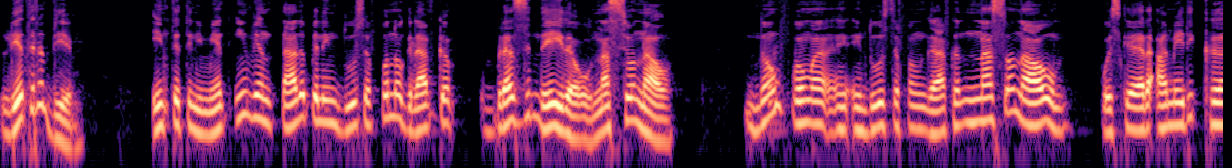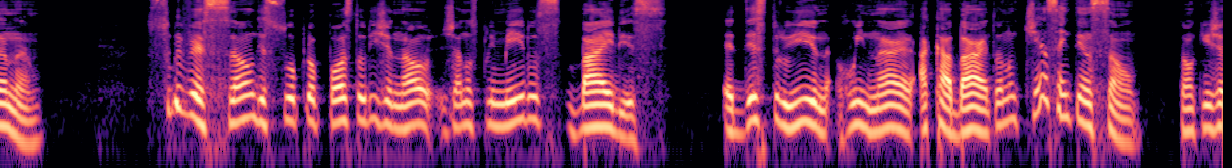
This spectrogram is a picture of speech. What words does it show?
Letra B. Entretenimento inventado pela indústria fonográfica brasileira ou nacional. Não foi uma indústria fonográfica nacional, pois que era americana. Subversão de sua proposta original já nos primeiros bailes é, destruir, ruinar, acabar. Então não tinha essa intenção. Então aqui já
